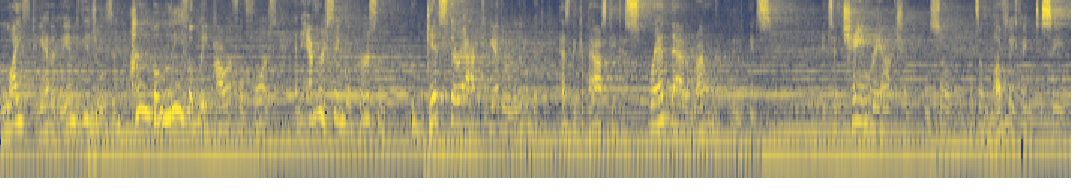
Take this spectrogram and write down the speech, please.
life together. The individual is an unbelievably powerful force. And every single person who gets their act together a little bit has the capacity to spread that around them. It's, it's a chain reaction. And so it's a lovely thing to see.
